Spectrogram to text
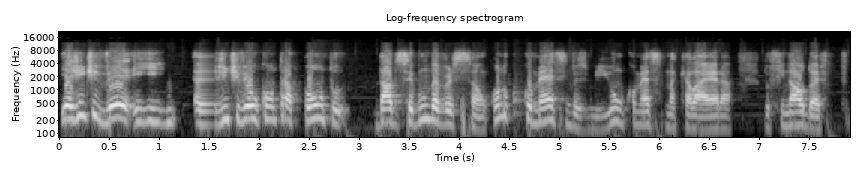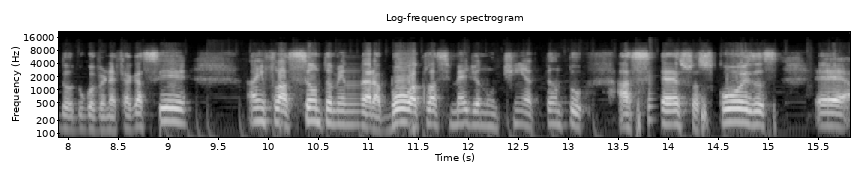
E a gente vê, e a gente vê o contraponto dado segunda versão. Quando começa em 2001, começa naquela era do final do, F- do- do governo FHC, a inflação também não era boa, a classe média não tinha tanto acesso às coisas, é,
